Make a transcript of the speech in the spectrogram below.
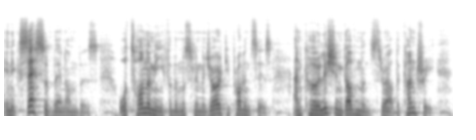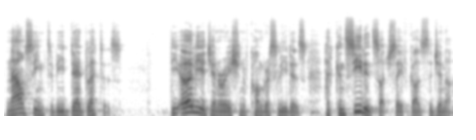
in excess of their numbers, autonomy for the Muslim majority provinces, and coalition governments throughout the country, now seem to be dead letters. The earlier generation of Congress leaders had conceded such safeguards to Jinnah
